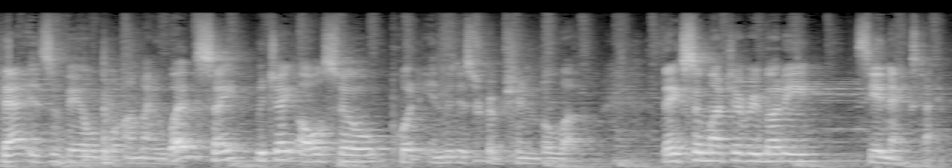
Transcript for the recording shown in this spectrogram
That is available on my website, which I also put in the description below. Thanks so much, everybody. See you next time.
